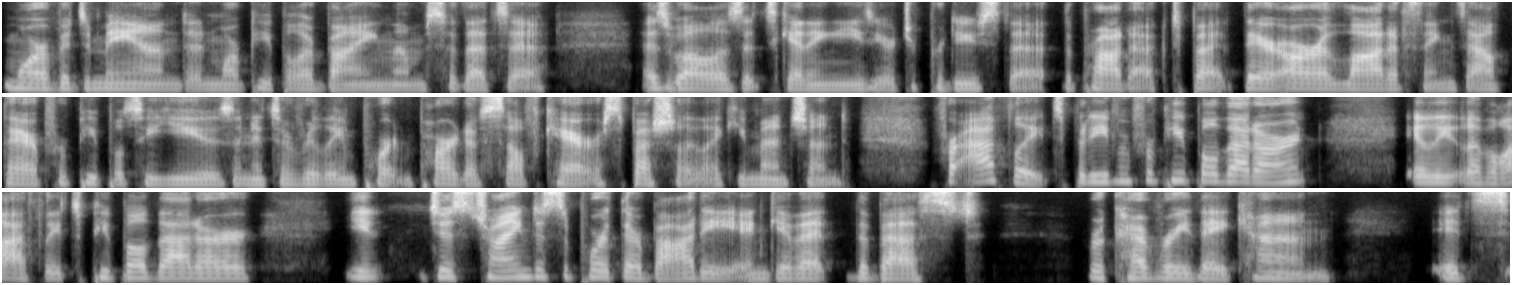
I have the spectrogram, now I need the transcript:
more of a demand and more people are buying them. So that's a as well as it's getting easier to produce the the product. But there are a lot of things out there for people to use and it's a really important part of self-care especially like you mentioned for athletes but even for people that aren't elite level athletes people that are you know, just trying to support their body and give it the best recovery they can. It's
